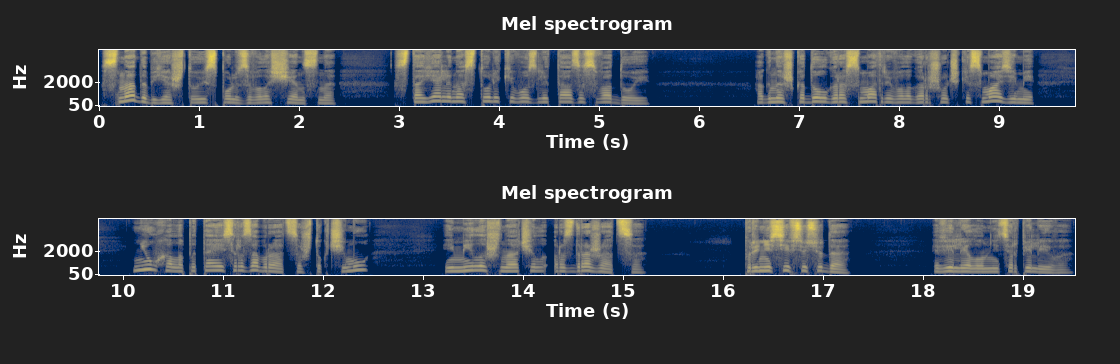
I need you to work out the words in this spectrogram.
Снадобья, что использовала Щенсна — стояли на столике возле таза с водой. Агнешка долго рассматривала горшочки с мазями, нюхала, пытаясь разобраться, что к чему, и Милош начал раздражаться. «Принеси все сюда», — велел он нетерпеливо.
